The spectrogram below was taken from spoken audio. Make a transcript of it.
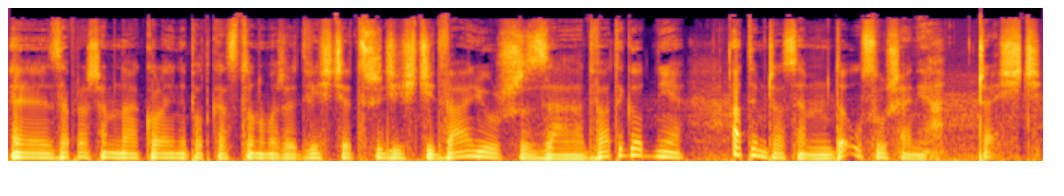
E, zapraszam na kolejny podcast o numerze 232 już za dwa tygodnie, a tymczasem do usłyszenia. Cześć!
